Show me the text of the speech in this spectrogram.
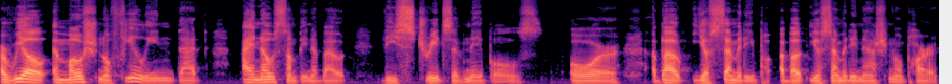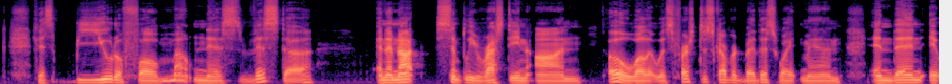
A real emotional feeling that I know something about these streets of Naples or about Yosemite about Yosemite National Park, this beautiful mountainous vista and I'm not simply resting on oh well it was first discovered by this white man and then it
